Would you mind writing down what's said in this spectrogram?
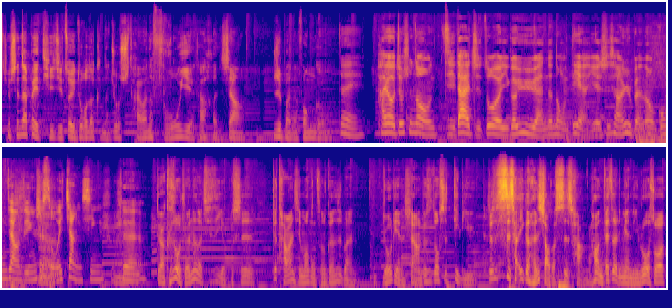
就现在被提及最多的，可能就是台湾的服务业，它很像。日本的风格，对，还有就是那种几代只做一个芋圆的那种店，也是像日本那种工匠精神，所谓匠心，是不是？对，对啊。可是我觉得那个其实也不是，就台湾其实某种程度跟日本有点像，就是都是地理，就是市场一个很小的市场，然后你在这里面，你如果说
